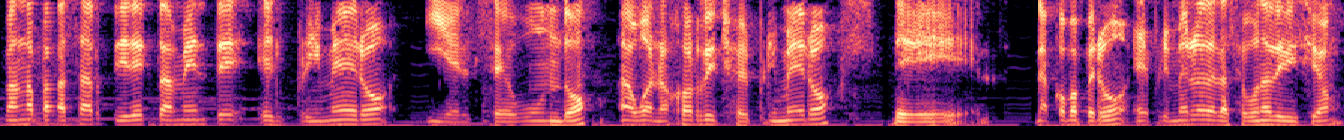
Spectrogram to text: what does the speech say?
van a pasar directamente el primero y el segundo, ah bueno, mejor dicho, el primero de, la Copa Perú, el primero de la segunda división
